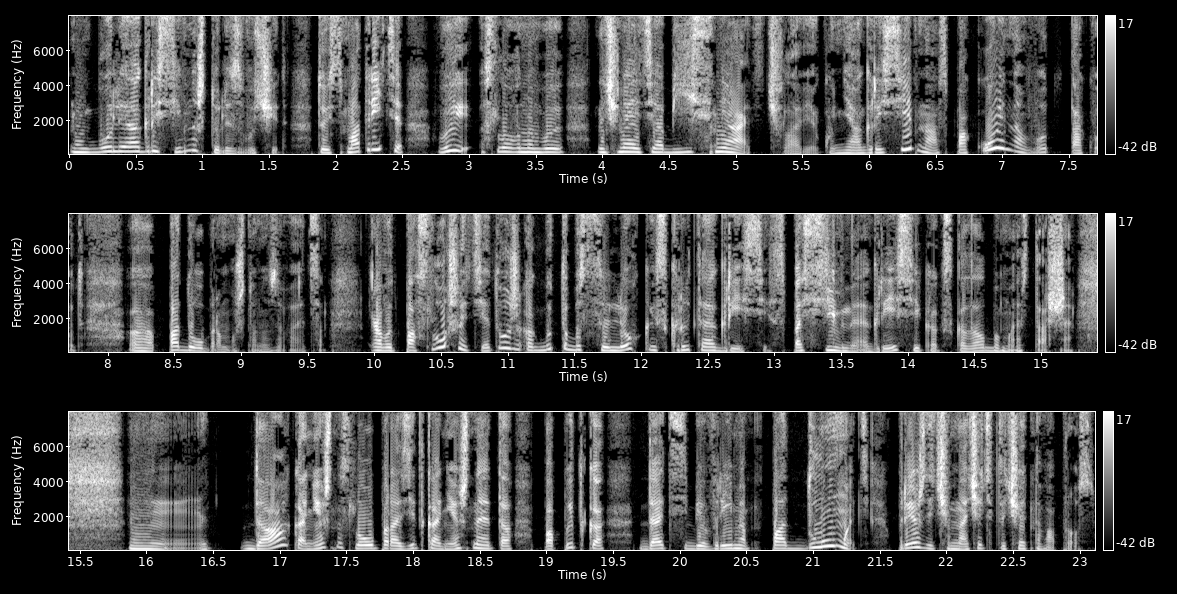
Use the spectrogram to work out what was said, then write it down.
более агрессивно, что ли, звучит. То есть, смотрите, вы словно бы начинаете объяснять человеку не агрессивно, а спокойно, вот так вот, э, по-доброму, что называется. А вот «послушайте» это уже как будто бы с легкой скрытой агрессией, с пассивной агрессией, как сказала бы моя старшая. Да, конечно, слово паразит, конечно, это попытка дать себе время подумать, прежде чем начать отвечать на вопрос.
